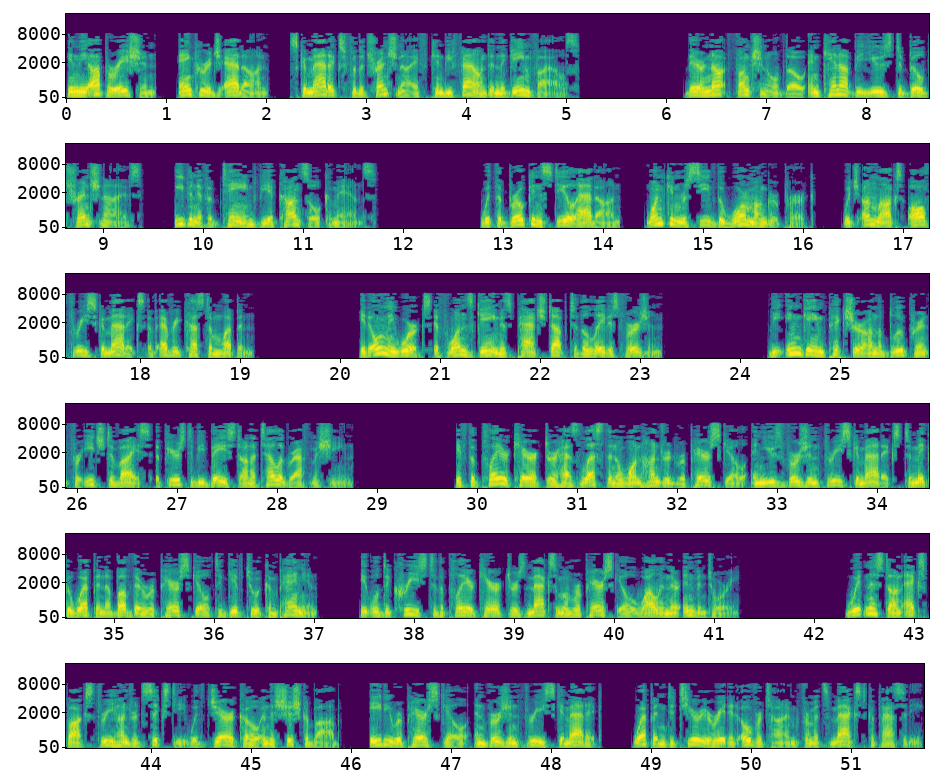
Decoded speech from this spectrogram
In the Operation Anchorage add on, schematics for the trench knife can be found in the game files. They are not functional though and cannot be used to build trench knives, even if obtained via console commands. With the Broken Steel add on, one can receive the Warmonger perk, which unlocks all three schematics of every custom weapon. It only works if one's game is patched up to the latest version. The in game picture on the blueprint for each device appears to be based on a telegraph machine. If the player character has less than a 100 repair skill and use version 3 schematics to make a weapon above their repair skill to give to a companion, it will decrease to the player character's maximum repair skill while in their inventory. Witnessed on Xbox 360 with Jericho and the Shish Kebab, 80 repair skill and version 3 schematic, weapon deteriorated over time from its maxed capacity.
